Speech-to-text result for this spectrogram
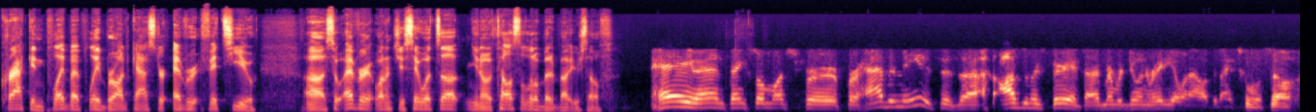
Kraken play by play broadcaster Everett Fitzhugh. Uh, so, Everett, why don't you say what's up? You know, tell us a little bit about yourself. Hey man, thanks so much for for having me. This is an awesome experience. I remember doing radio when I was in high school, so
